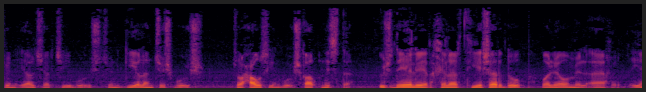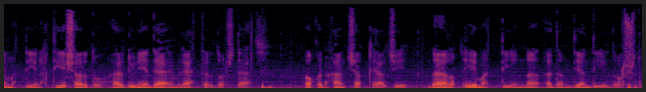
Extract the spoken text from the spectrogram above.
تون إلشر تي بوش تون جيلن تش بوش. تو حوسين بوش خلق نسته وش ديلير خلر تيشردو واليوم الآخر قيمة دين تيشردو هر دنيا دائم لا تردوش دات وقن خان شق يالشي دالق قيمة ديننا أدم دين دير درشتو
